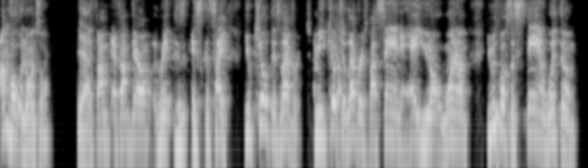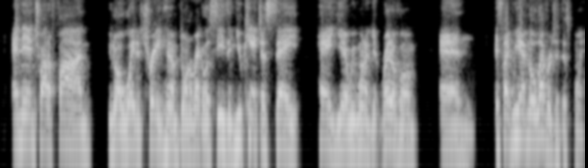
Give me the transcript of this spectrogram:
I'm holding on to him. Yeah. If I'm if I'm there, it's, it's like you killed his leverage. I mean, you killed your leverage by saying, "Hey, you don't want him." You were supposed to stand with him and then try to find you know a way to trade him during a regular season. You can't just say, "Hey, yeah, we want to get rid of him," and it's like we have no leverage at this point.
